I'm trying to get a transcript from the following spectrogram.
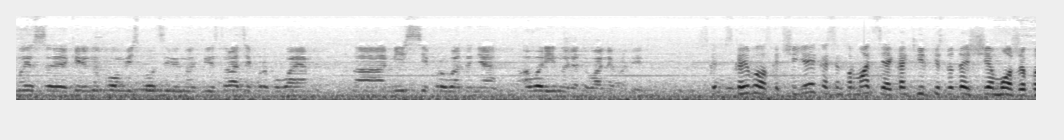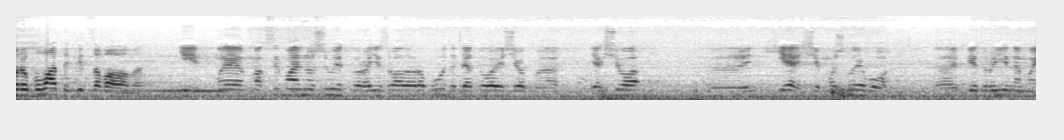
ми з керівником військово-цивільної адміністрації перебуваємо на місці проведення аварійно-рятувальних робіт. Ск- Скажіть, будь ласка, чи є якась інформація, яка кількість людей ще може перебувати під завалами? Ні, ми максимально швидко організували роботу для того, щоб е, якщо е, є ще можливо е, під руїнами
